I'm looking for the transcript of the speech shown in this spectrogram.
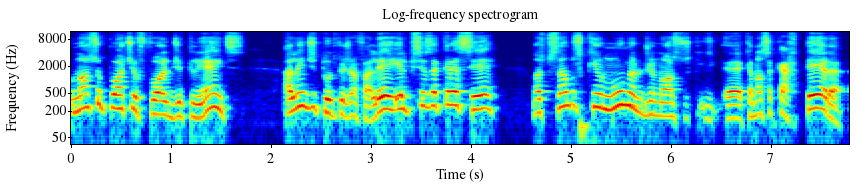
O nosso portfólio de clientes, além de tudo que eu já falei, ele precisa crescer. Nós precisamos que o número de nossos, é, que a nossa carteira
